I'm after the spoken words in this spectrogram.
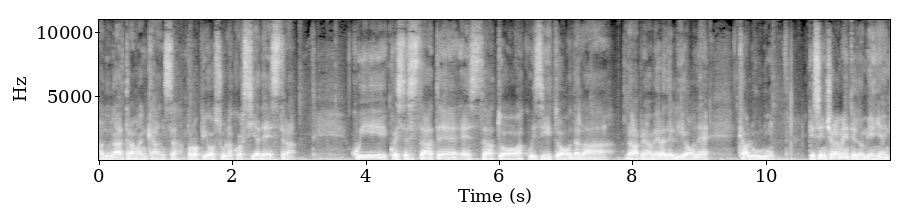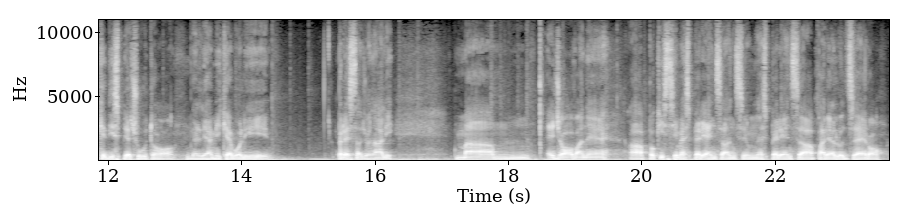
ad un'altra mancanza proprio sulla corsia destra. Qui quest'estate è stato acquisito dalla, dalla primavera del Lione Calulu che sinceramente non mi è neanche dispiaciuto nelle amichevoli prestagionali ma mh, è giovane ha pochissima esperienza, anzi un'esperienza pari allo zero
